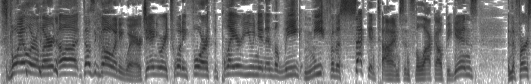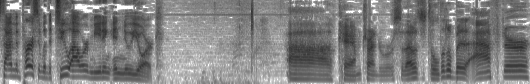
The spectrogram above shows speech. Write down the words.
Spoiler alert, uh, doesn't go anywhere. January 24th, the player union and the league meet for the second time since the lockout begins, and the first time in person with a two hour meeting in New York. Ah, okay. I'm trying to. So that was just a little bit after.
